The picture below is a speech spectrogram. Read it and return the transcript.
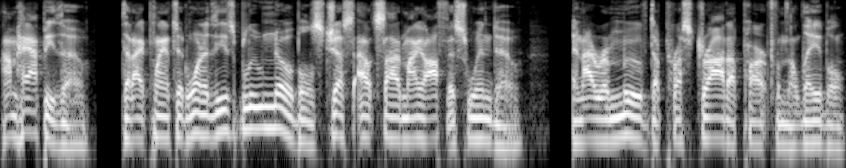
I'm happy, though, that I planted one of these blue nobles just outside my office window, and I removed the prostrata part from the label.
